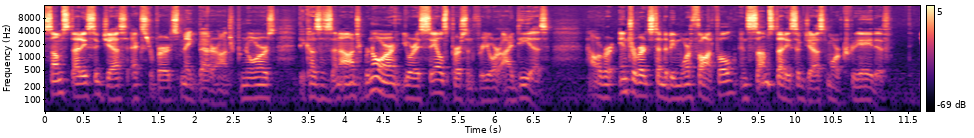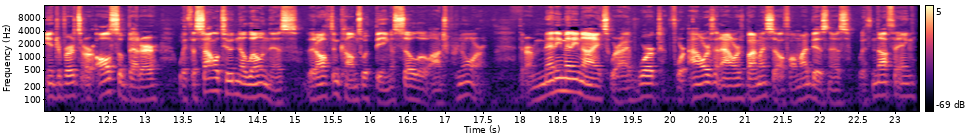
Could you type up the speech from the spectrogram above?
Some studies suggest extroverts make better entrepreneurs because as an entrepreneur, you're a salesperson for your ideas. However, introverts tend to be more thoughtful and some studies suggest more creative. Introverts are also better with the solitude and aloneness that often comes with being a solo entrepreneur. There are many, many nights where I've worked for hours and hours by myself on my business with nothing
